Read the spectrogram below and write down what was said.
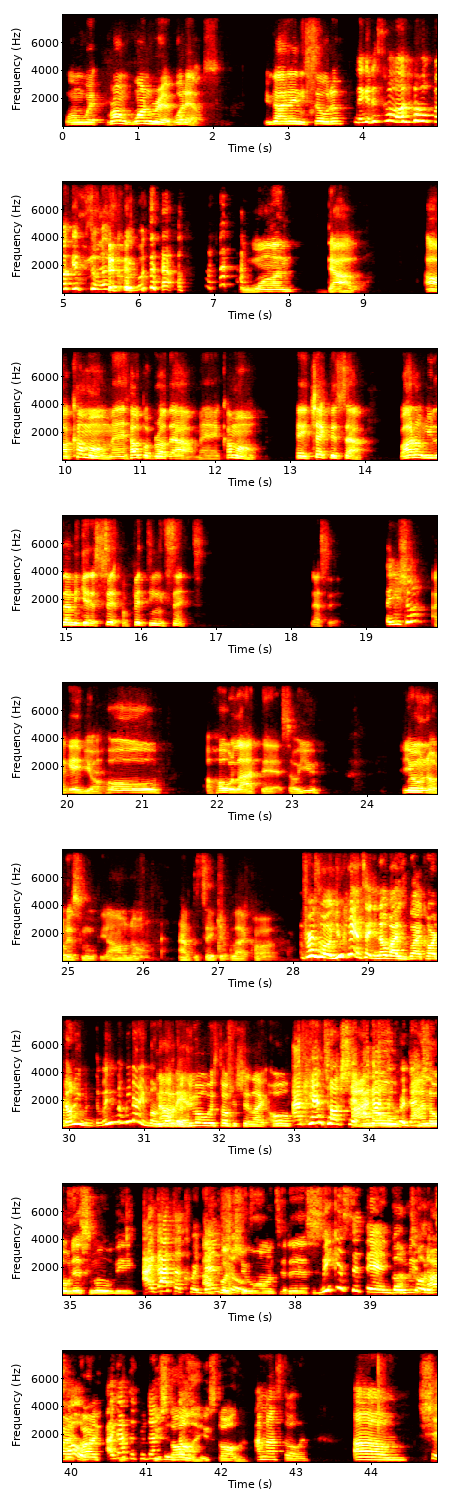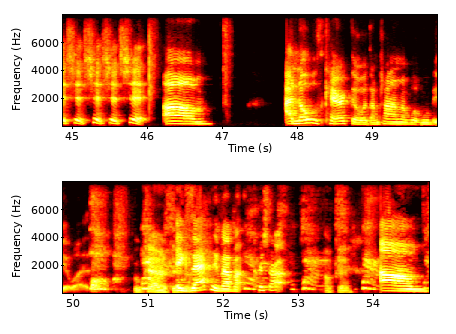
One rib. One, one rib. What else? You got any soda? Nigga, this whole, whole fucking soliloquy. What the hell? One dollar. Oh, come on, man. Help a brother out, man. Come on. Hey, check this out. Why don't you let me get a sip for 15 cents? That's it. Are you sure? I gave you a whole a whole lot there. So you if you don't know this movie, I don't know. I have to take your black card. First of all, you can't take nobody's black card. Don't even. We're not even gonna Nah, go there. you always talking shit like, oh, I can't talk shit. I, I got know, the credentials. I know this movie. I got the credentials. I put you on to this. We can sit there and go toe to toe. all right, all right. I got the credentials. you stalling. Don't- You stalling. I'm not stalling. Um, shit, shit, shit, shit, shit. Um, I know whose character it was. I'm trying to remember what movie it was. Who character? Exactly, Baba. Chris Rock. Okay. Um,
